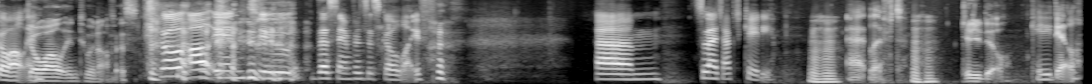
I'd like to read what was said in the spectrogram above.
go all in Go all into an office. go all into the San Francisco life um so then I talked to Katie Mhm. at Lyft Mhm. Katie Dill. Katie Dill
